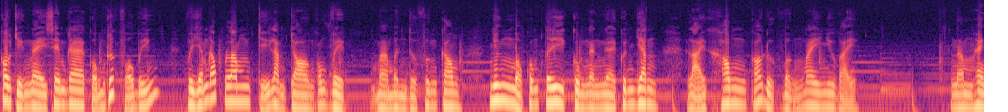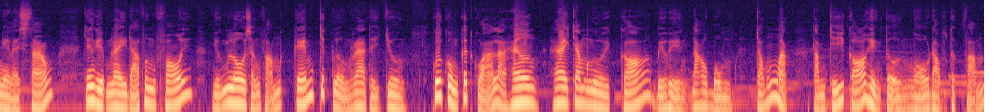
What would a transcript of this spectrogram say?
Câu chuyện này xem ra cũng rất phổ biến, vì giám đốc Lâm chỉ làm tròn công việc mà mình được phân công, nhưng một công ty cùng ngành nghề kinh doanh lại không có được vận may như vậy. Năm 2006, doanh nghiệp này đã phân phối những lô sản phẩm kém chất lượng ra thị trường. Cuối cùng kết quả là hơn 200 người có biểu hiện đau bụng, chóng mặt thậm chí có hiện tượng ngộ độc thực phẩm.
